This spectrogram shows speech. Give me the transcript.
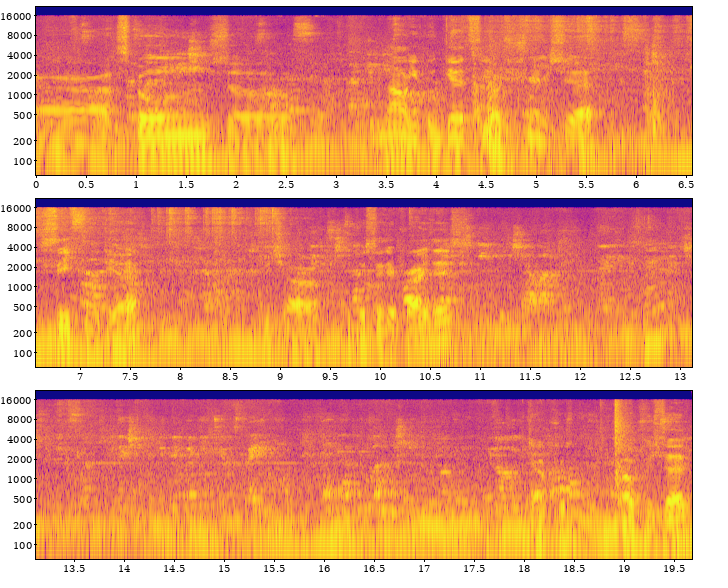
uh, spoons. So now you could get your shrimps here, seafood here, which are you can see the prices. They are well preserved.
